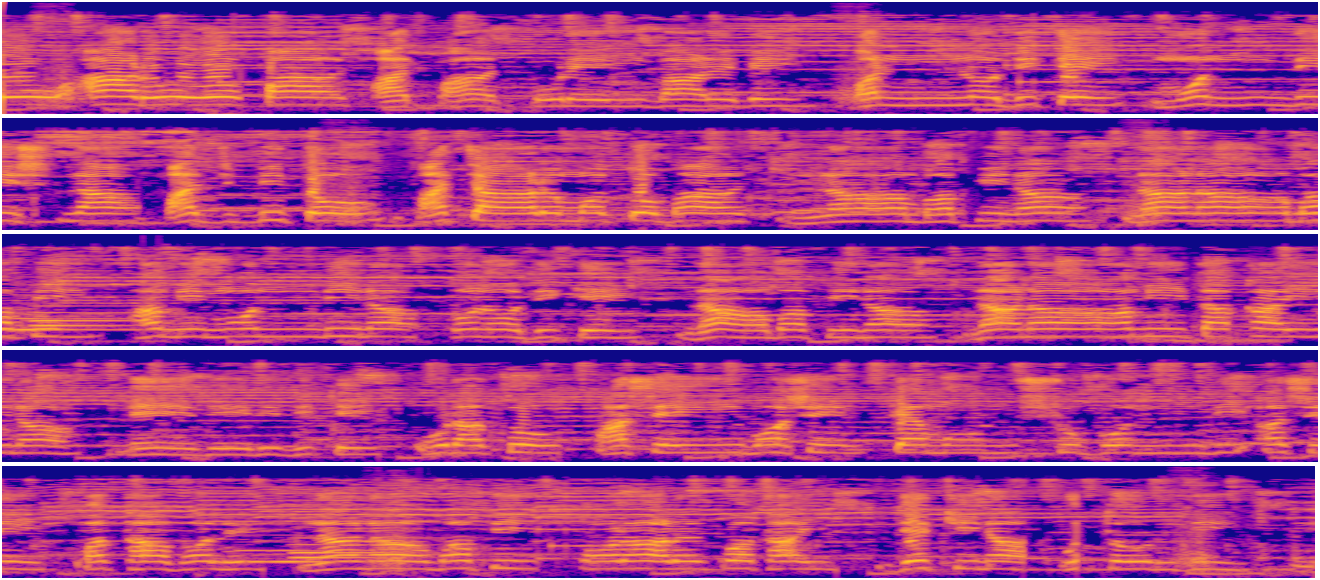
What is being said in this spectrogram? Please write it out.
আরও পাঁচ পাঁচ পাঁচ করেই বাড়বে। অন্যদিকে মন দিস না, বাজবি তো বাঁচার মতো বাজ। না বাপি না না না বাপি আমি মন দি না কোনো দিকে। না বাপি না না না, আমি তাকাই না। মেয়েদের দিকে ওরা তো পাশেই বসে, কেমন সুগন্ধি আসে, কথা বলে। না না বাপি পড়ার কথাই দেখি না, উত্তর দি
